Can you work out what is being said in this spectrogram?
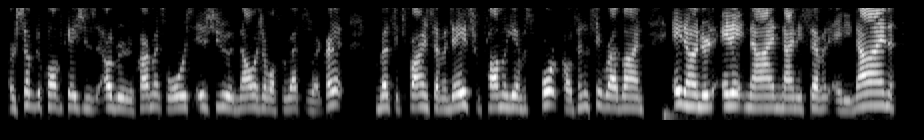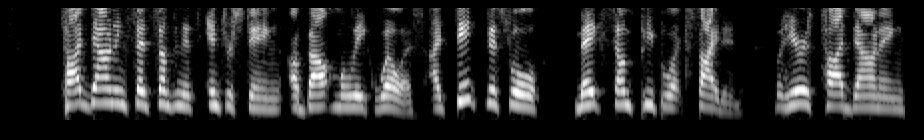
are subject to qualifications, eligibility requirements. Awards issued with knowledgeable for bets is right credit. For bets expiring seven days. For problem game support, call Tennessee Redline 800 889 9789. Todd Downing said something that's interesting about Malik Willis. I think this will make some people excited, but here is Todd Downing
